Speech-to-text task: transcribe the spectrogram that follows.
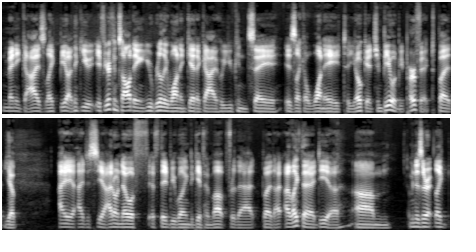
many guys like Beal. I think you, if you're consolidating, you really want to get a guy who you can say is like a one A to Jokic, and Beal would be perfect. But Yep. I, I just yeah, I don't know if if they'd be willing to give him up for that. But I, I like that idea. Um, I mean, is there like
